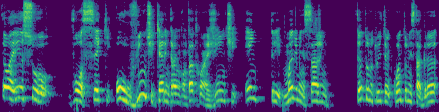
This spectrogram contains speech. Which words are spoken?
Então é isso. Você que ouvinte quer entrar em contato com a gente, entre, mande mensagem tanto no Twitter quanto no Instagram,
